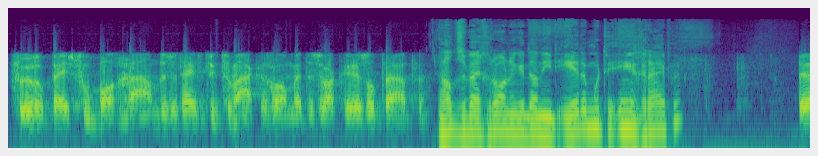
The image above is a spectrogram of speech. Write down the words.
voor Europees voetbal gaan. Dus het heeft natuurlijk te maken gewoon met de zwakke resultaten. Hadden ze bij Groningen dan niet eerder moeten ingrijpen? Uh,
